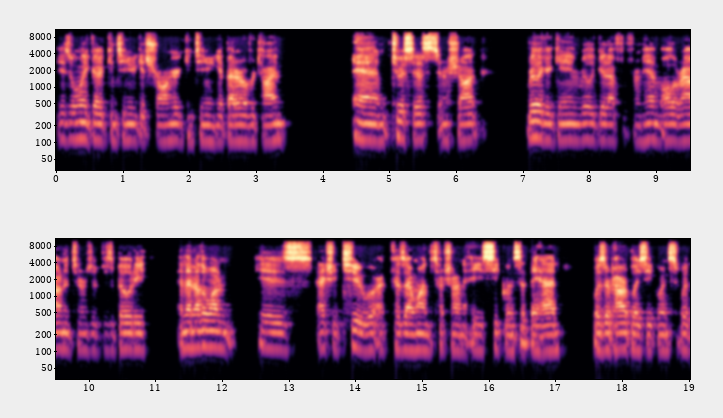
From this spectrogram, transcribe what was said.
is only going to continue to get stronger, and continue to get better over time. And two assists and a shot, really good game, really good effort from him all around in terms of his ability. And then another one is actually two, because I wanted to touch on a sequence that they had was their power play sequence with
